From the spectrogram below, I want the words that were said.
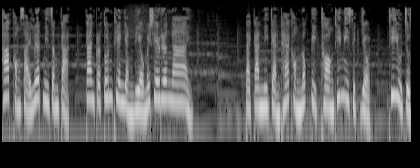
ภาพของสายเลือดมีจำกัด การกระตุ้นเพียงอย่างเดียวไม่ใช่เรื่องง่าย แต่การมีแก่นแท้ของนกปีกทองที่มีสิบหยดที่อยู่จุด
